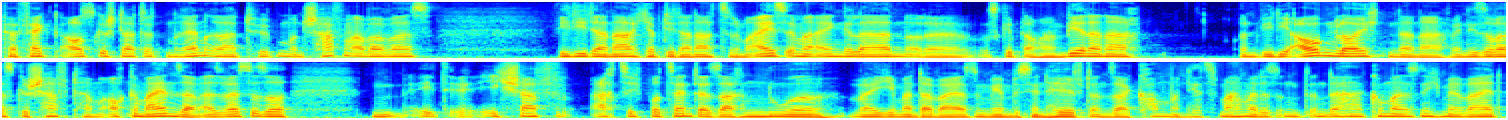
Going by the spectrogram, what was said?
perfekt ausgestatteten Rennradtypen und schaffen aber was, wie die danach, ich habe die danach zu einem Eis immer eingeladen oder es gibt auch mal ein Bier danach und wie die Augen leuchten danach, wenn die sowas geschafft haben, auch gemeinsam. Also weißt du so, ich schaffe 80 Prozent der Sachen nur, weil jemand dabei ist und mir ein bisschen hilft und sagt, komm und jetzt machen wir das und, und da, guck mal, ist nicht mehr weit.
